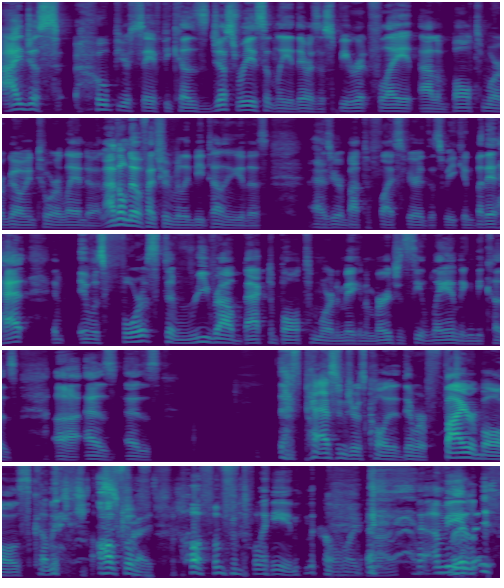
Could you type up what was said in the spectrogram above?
I just hope you're safe because just recently there was a Spirit flight out of Baltimore going to Orlando, and I don't know if I should really be telling you this as you're about to fly Spirit this weekend, but it had it, it was forced to reroute back to Baltimore to make an emergency landing because uh, as as as passengers called it, there were fireballs coming off of off of the plane. Oh my god. I mean, least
